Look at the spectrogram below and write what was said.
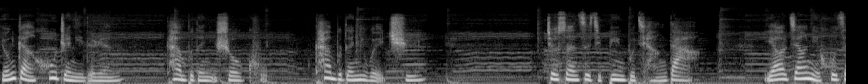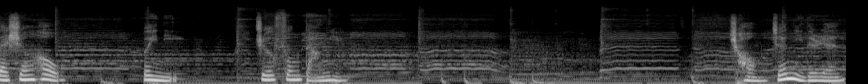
勇敢护着你的人，看不得你受苦，看不得你委屈。就算自己并不强大，也要将你护在身后，为你遮风挡雨。宠着你的人。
